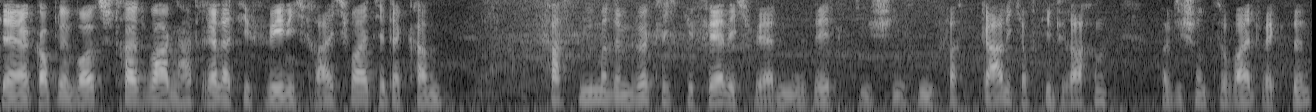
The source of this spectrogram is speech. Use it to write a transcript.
Der Goblin Wolfsstreitwagen hat relativ wenig Reichweite. Der kann fast niemandem wirklich gefährlich werden. Ihr seht, die schießen fast gar nicht auf die Drachen, weil die schon zu weit weg sind.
